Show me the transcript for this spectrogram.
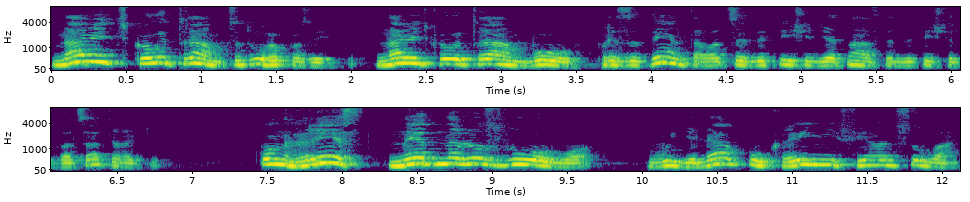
Навіть коли Трамп, це друга позиція, навіть коли Трамп був президентом, а це 2019-2020 роки, Конгрес неодноразово виділяв Україні фінансування.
